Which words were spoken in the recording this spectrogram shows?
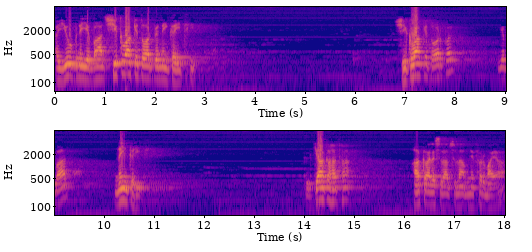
ایوب نے یہ بات شکوا کے طور پہ نہیں کہی تھی۔ شکوا کے طور پر یہ بات نہیں کہی تھی۔ پھر کیا کہا تھا؟ آقا علیہ السلام السلام نے فرمایا،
